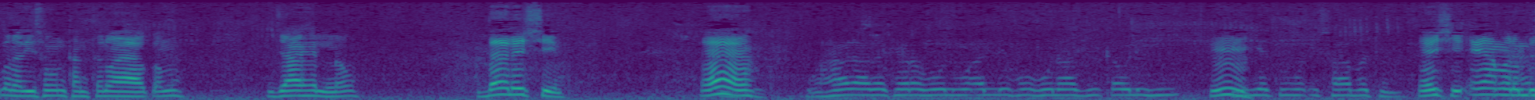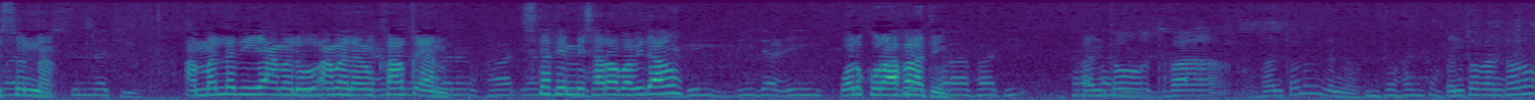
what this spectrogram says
ግን ሀዲሱን ተንትኖ አያውቅም፣ ጃሂል ነው። በል እሺ እ وهذا ذكره المؤلف هنا في قوله እም፣ نية وإصابة እሺ اعمل بالسنة بالسنة أما الذي يعمل عملا خاطئا عملاً خاطئاً ስተት የሚሰራው በቢዳው بالبدع ወልኩራፋት والخرافات ፈንቶ ትፋ- ፈንቶ ነው ምንድን ነው እንቶ ፈንቶ እንቶ ፈንቶ ነው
